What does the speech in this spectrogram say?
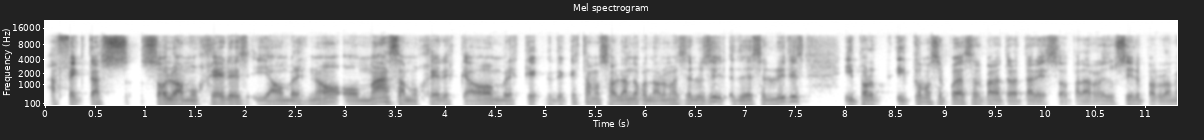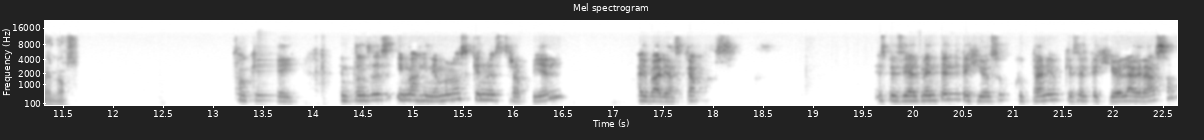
afecta solo a mujeres y a hombres no, o más a mujeres que a hombres. ¿De qué estamos hablando cuando hablamos de celulitis, y, por, y cómo se puede hacer para tratar eso, para reducir por lo menos? Ok, entonces imaginémonos que en nuestra piel hay varias capas. Especialmente el tejido subcutáneo, que es el tejido de la grasa,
